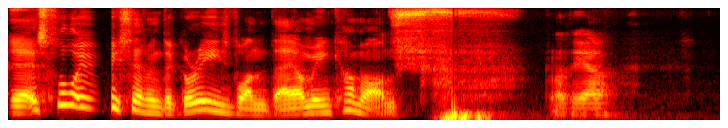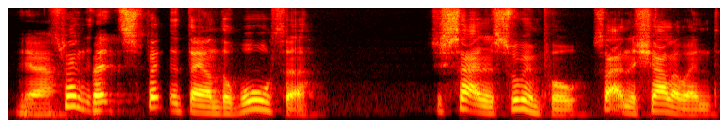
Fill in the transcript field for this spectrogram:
Yeah, it's 47 degrees one day. I mean, come on. Bloody hell. Yeah. Spent But spent the day underwater. Just sat in a swimming pool, sat in the shallow end.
